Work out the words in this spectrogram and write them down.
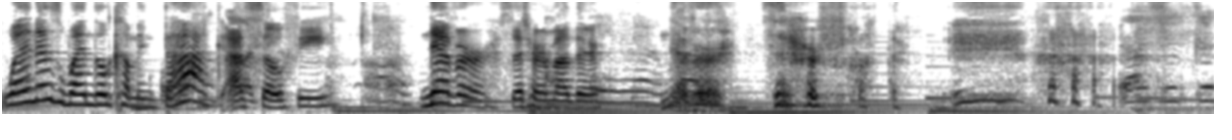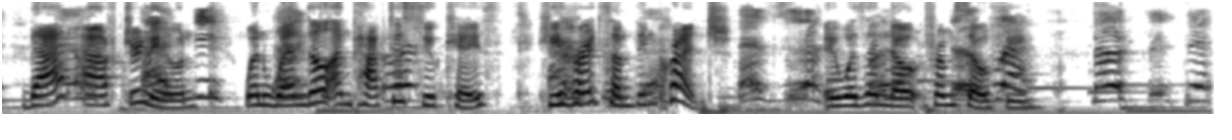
When is Wendell coming back? asked Sophie. Never, said her mother. Never, said her father. that afternoon, when Wendell unpacked his suitcase, he heard something crunch. It was a note from Sophie. I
